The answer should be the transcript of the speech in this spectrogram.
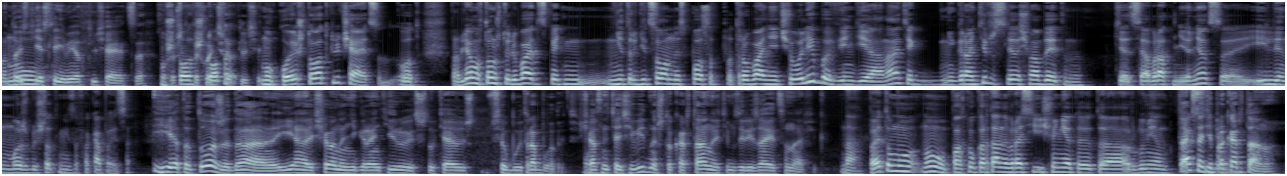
Ну, ну, то есть, если ими отключается. Ну, что, что что отключить. Ну, кое-что отключается. Вот. Проблема в том, что любая, так сказать, нетрадиционный способ отрубания чего-либо в винде, она тебе не гарантирует следующим апдейтом тебе все обратно не вернется, или, может быть, что-то не зафакапается. И это тоже, да. И еще она не гарантирует, что у тебя все будет работать. В частности, очевидно, что картан этим зарезается нафиг. Да, поэтому, ну, поскольку картаны в России еще нет, это аргумент. Так, кстати, себе. про картану.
